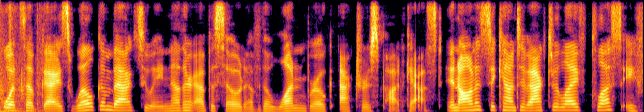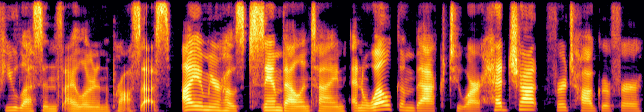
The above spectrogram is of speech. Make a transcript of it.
What's up, guys? Welcome back to another episode of the One Broke Actress podcast, an honest account of actor life plus a few lessons I learned in the process. I am your host, Sam Valentine, and welcome back to our Headshot Photographer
